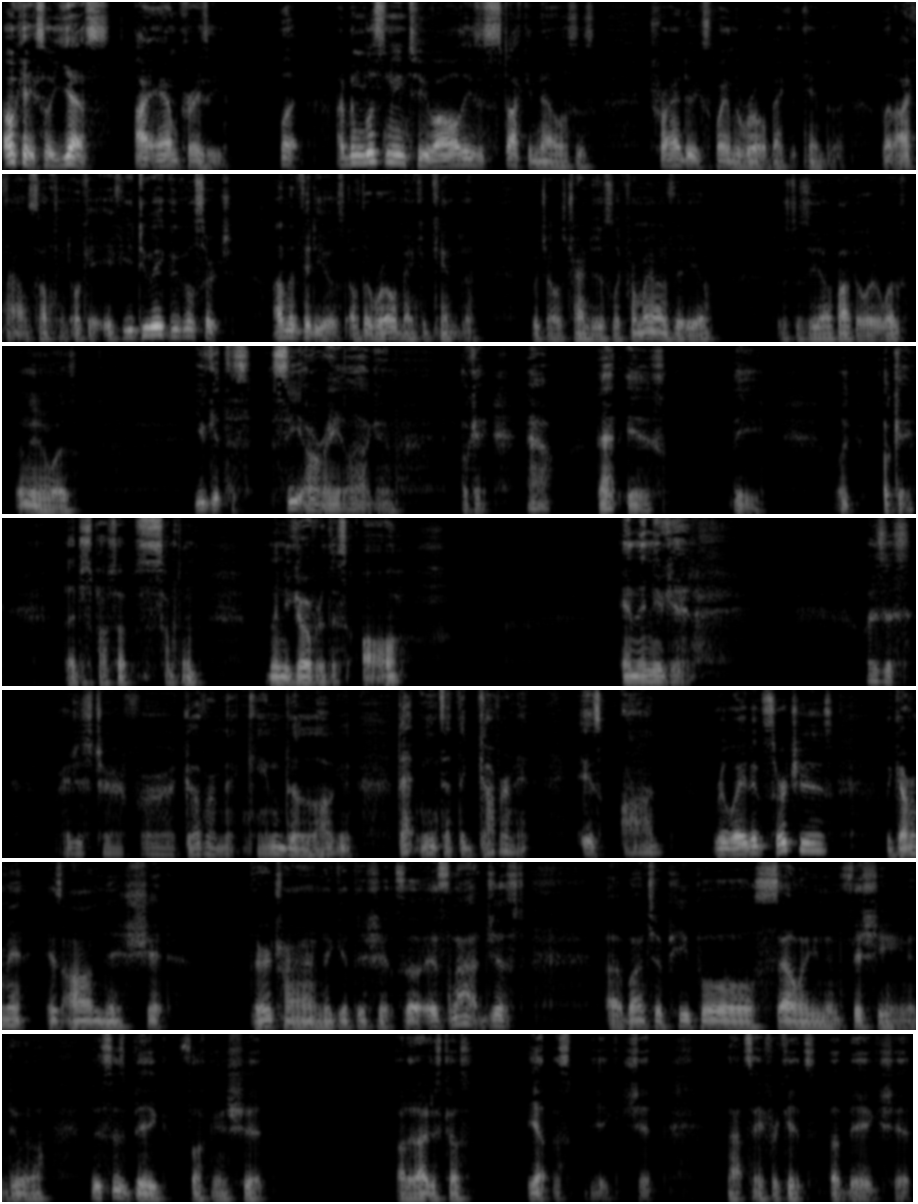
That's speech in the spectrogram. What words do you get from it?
Okay, so yes, I am crazy. But I've been listening to all these stock analysis trying to explain the Royal Bank of Canada. But I found something. Okay, if you do a Google search on the videos of the Royal Bank of Canada, which I was trying to just look for my own video, just to see how popular it was. But anyways, you get this CRA login. Okay, now that is the look. Okay, that just pops up something. But then you go over this all, and then you get what is this? Register for a government Canada login. That means that the government is on related searches. The government is on this shit. They're trying to get this shit. So it's not just a bunch of people selling and phishing and doing all. This is big fucking shit. Oh, did I just cuss? Yeah, this big shit. Not safe for kids, but big shit.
